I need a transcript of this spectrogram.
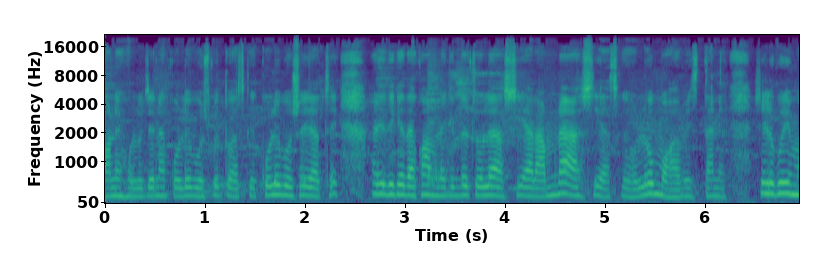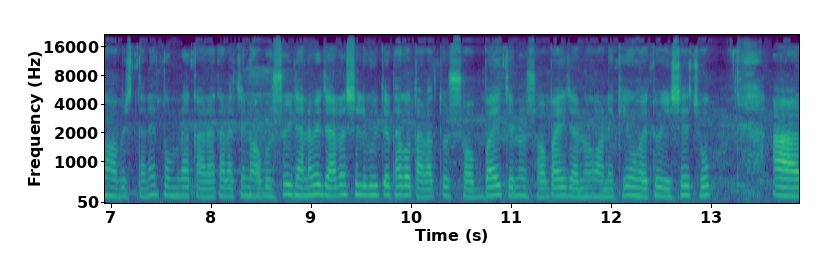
মনে হলো যে না, কোলে বসবে। তো আজকে কোলে বসে যাচ্ছে। আর এদিকে দেখো, আমরা কিন্তু চলে আসি। আর আমরা আসি আজকে হলো মহাবিস্তানে। শিলিগুড়ি মহাবিস্তানে। তোমরা কারা কারা চেনো অবশ্যই জানাবে। যারা শিলিগুড়িতে থাকো, তারা তো সবাই চেনো। সবাই জানো অনেকেও হয়তো এসেছ। আর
